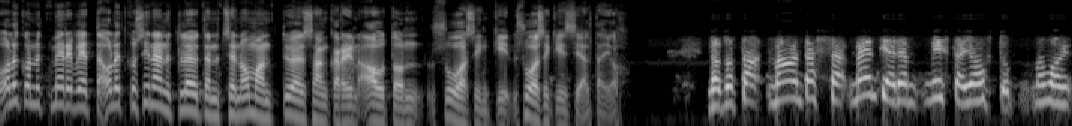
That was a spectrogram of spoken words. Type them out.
oliko nyt Mervi, että oletko sinä nyt löytänyt sen oman työnsankarin auton suosinkin, suosikin sieltä jo? No tota, mä oon tässä, mä en tiedä mistä johtuu. Mä voin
